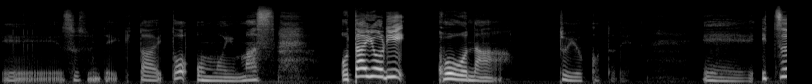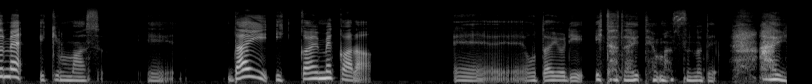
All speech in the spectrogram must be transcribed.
え進んでいきたいと思います。お便りコーナーということで、えー、5つ目いきます。え第1回目からえー、お便りいただいてますので、はい、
